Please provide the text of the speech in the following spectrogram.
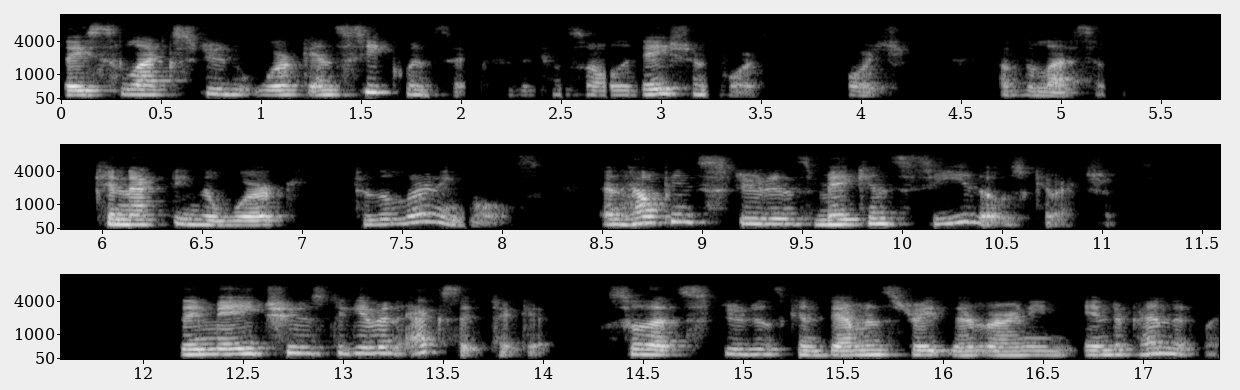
They select student work and sequence it for the consolidation por- portion of the lesson, connecting the work to the learning goals and helping students make and see those connections. They may choose to give an exit ticket so that students can demonstrate their learning independently.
